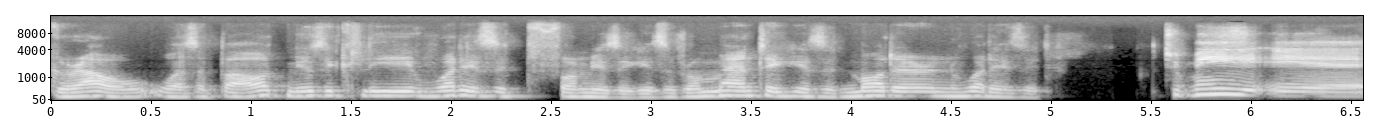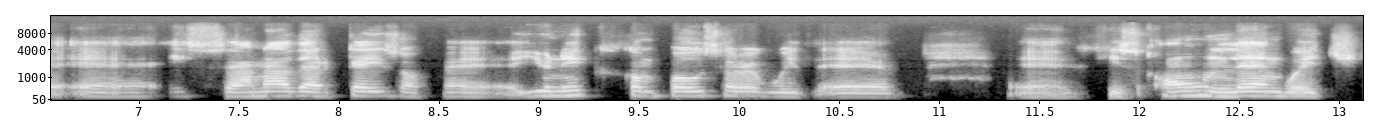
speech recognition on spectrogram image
Grau was about musically. What is it for music? Is it romantic? Is it modern? What is it? To me, uh, uh, it's another case of a unique composer with a uh, his own language.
